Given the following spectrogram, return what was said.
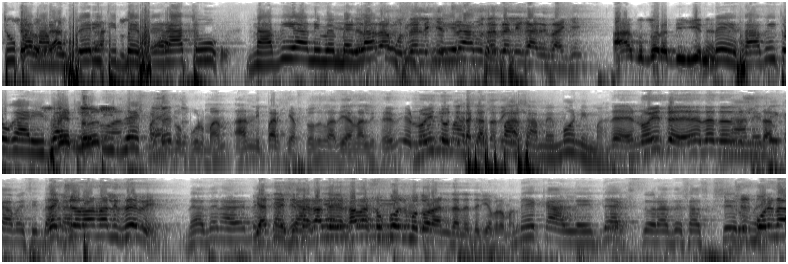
του είπα Ξέρω, να ρε, μου άκου, φέρει άκου, την άκου. πεθερά του να δει αν είμαι Η νερά μελάτος μου ή θέλει και σκληράτος. τσουτσού, δεν θέλει γαριδάκι. Άκου τώρα τι γίνεται. Ναι, θα δει το γαριδάκι Φέτος, επί Αν δέκα. έσπασε το πούλμαν, αν υπάρχει αυτό δηλαδή, αν αληθεύει, εννοείται Μόνοι ότι μας τα το καταδικάζουν. σπάσαμε, μόνοι μας. Ναι, εννοείται, ε, δεν δεν- Να δεν συζητάμε. ανεβήκαμε στην Δεν τάρα. ξέρω αν αληθεύει. Ναι, δεν αρέσει. Γιατί εσείς θα είχατε χαλάσει τον κόσμο τώρα αν ήταν τέτοια πράγματα. Ναι, καλέ, εντάξει τώρα δεν σας ξέρουμε. Εσείς μπορεί να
